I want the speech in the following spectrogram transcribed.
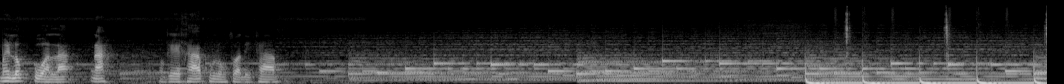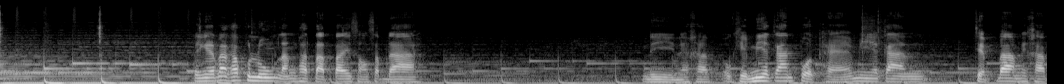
ไม่รบกวนละนะโอเคครับ คุณลุงสวัสดีครับเป็นไงบ้างครับคุณลุงหลังผ่าตัดไป 2 สัปดาห์ นี่นะครับโอเค มีอาการปวดแผลมีอาการเจ็บบ้างไหมครับ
